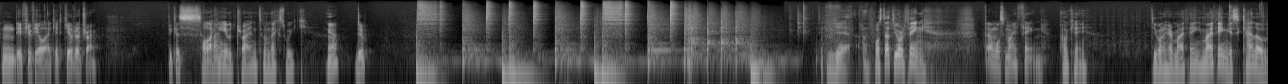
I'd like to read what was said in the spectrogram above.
and if you feel like it, give it a try. Because Well, I can give it a try until next week. yeah, do. Yeah, was that your thing? That was my thing. Okay. Do you want to hear my thing? My thing is kind of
